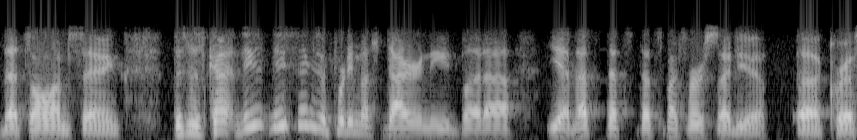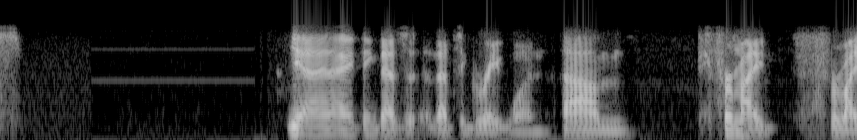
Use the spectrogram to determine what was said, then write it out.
That's all I'm saying. This is kind of these these things are pretty much dire need, but uh, yeah, that's that's that's my first idea, uh, Chris. Yeah, I think that's a, that's a great one. Um, for my for my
